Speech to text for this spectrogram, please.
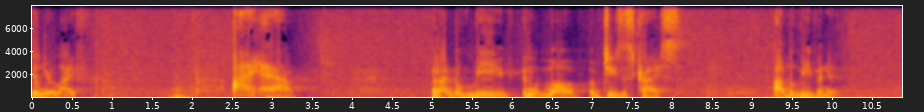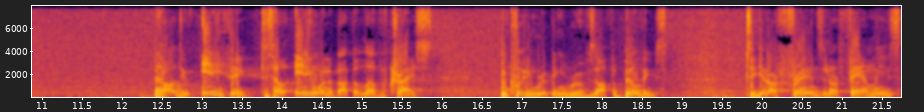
in your life? I have. And I believe in the love of Jesus Christ. I believe in it. And I'll do anything to tell anyone about the love of Christ, including ripping roofs off of buildings to get our friends and our families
